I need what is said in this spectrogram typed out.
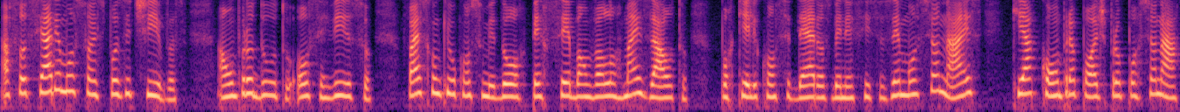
Associar emoções positivas a um produto ou serviço faz com que o consumidor perceba um valor mais alto, porque ele considera os benefícios emocionais que a compra pode proporcionar,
